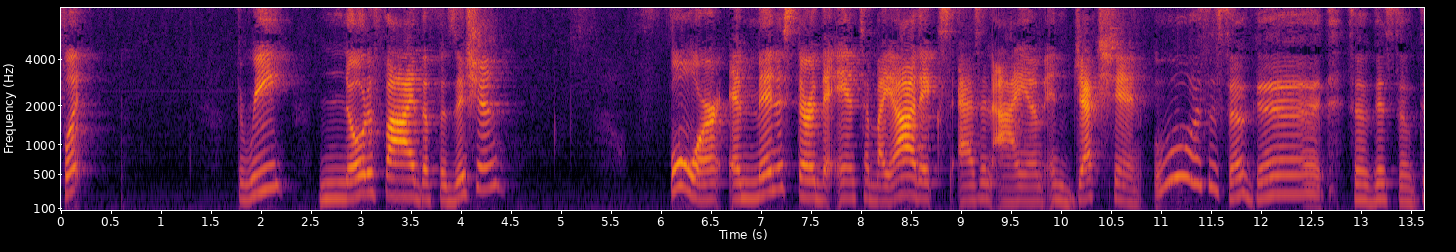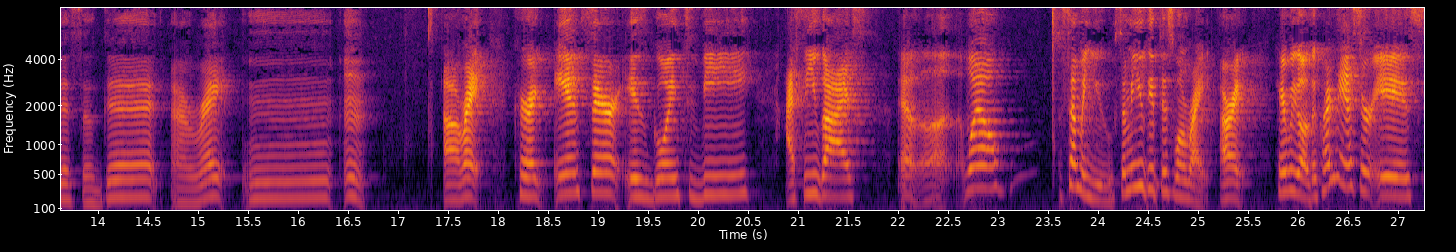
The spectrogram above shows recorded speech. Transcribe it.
foot? Three, notify the physician. Four, administer the antibiotics as an IM injection. Ooh, this is so good. So good, so good, so good. All right. Mm-mm. All right. Correct answer is going to be I see you guys. Uh, well, some of you, some of you get this one right. All right. Here we go. The correct answer is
